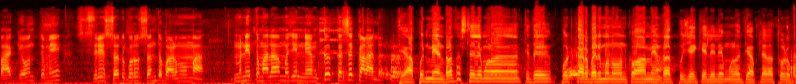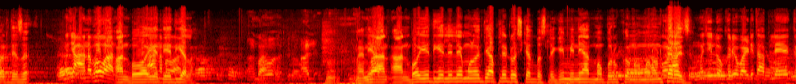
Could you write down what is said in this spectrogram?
भाग घेऊन तुम्ही श्री सद्गुरू संत बाळमामा म्हणजे तुम्हाला म्हणजे नेमकं कसं कळालं? ते आपण मेंढरात असलेल्यामुळं तिथं पोट कारभारी म्हणून किंवा मेंढरात पूजा केलेल्यामुळं ते आपल्याला थोडंफार त्याचं म्हणजे अनुभव आला. अनुभव येत येत गेला. आणि अन- अनुभव येत गेलेल्यामुळं ते आपल्या डोसक्यात बसलं की मिनी आत्मापूर करू म्हणून करायचं. म्हणजे लोकरेवाडीत आपले एक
